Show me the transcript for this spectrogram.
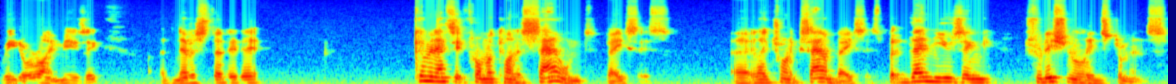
read or write music. I'd never studied it. Coming at it from a kind of sound basis, uh, electronic sound basis, but then using traditional instruments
